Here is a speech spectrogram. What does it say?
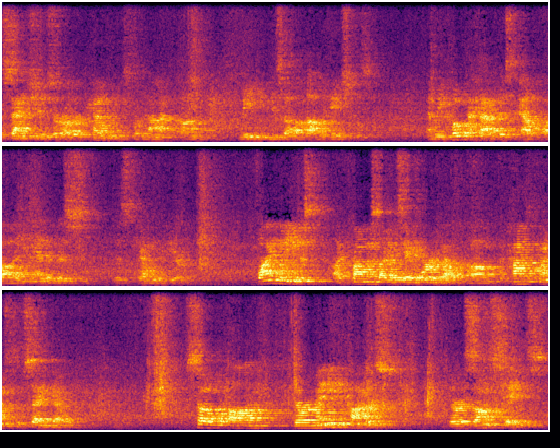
with sanctions or other penalties for not um, meeting these uh, obligations. And we hope to have this out by the end of this, this calendar year. Finally, just I promised I would say a word about um, the consequences of saying no. So um, there are many in Congress, there are some states,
